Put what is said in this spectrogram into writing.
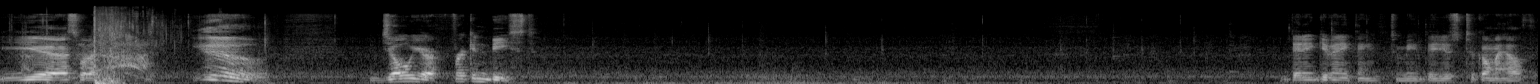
Yeah, that's what I. Ew. Joel, you're a freaking beast. They didn't give anything to me. They just took all my health.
